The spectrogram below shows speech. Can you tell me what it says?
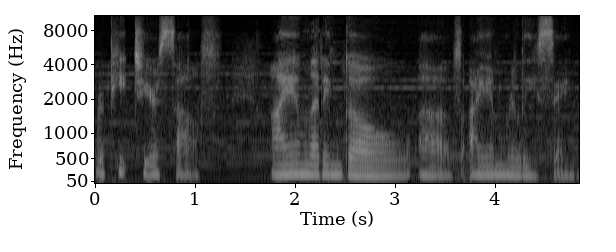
repeat to yourself, I am letting go of, I am releasing.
